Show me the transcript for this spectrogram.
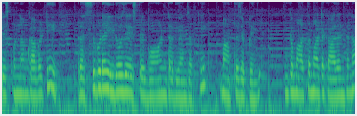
చేసుకున్నాం కాబట్టి డ్రెస్ కూడా ఈరోజే వేస్తే బాగుంటుంది అని చెప్పి మా అత్త చెప్పింది. ఇంకా మా అత్త మాట కాదంటనా?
